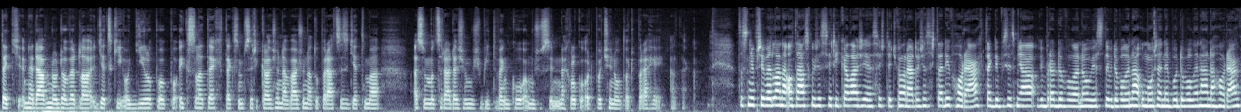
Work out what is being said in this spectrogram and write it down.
teď nedávno dovedla dětský oddíl po, po x letech, tak jsem si říkala, že navážu na tu práci s dětma a jsem moc ráda, že můžu být venku a můžu si na chvilku odpočinout od Prahy a tak. To jsi mě přivedla na otázku, že jsi říkala, že jsi teď ráda, že jsi tady v horách, tak kdyby jsi měla vybrat dovolenou, jestli dovolená u moře nebo dovolená na horách,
